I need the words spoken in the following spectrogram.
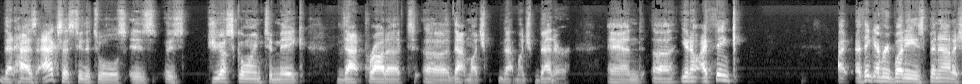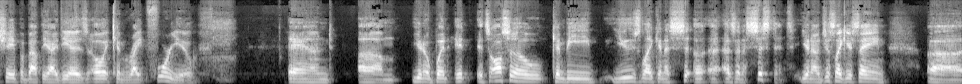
that has access to the tools is is just going to make that product uh, that much that much better. And uh, you know i think I, I think everybody's been out of shape about the idea is oh it can write for you. And um, you know but it it's also can be used like an assi- uh, uh, as an assistant you know just like you're saying uh,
